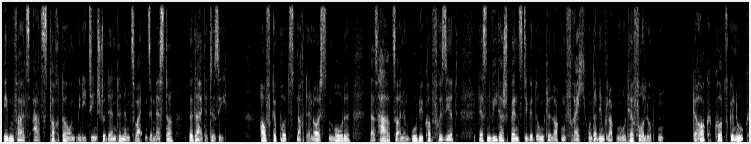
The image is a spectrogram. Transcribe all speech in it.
ebenfalls Arzttochter und Medizinstudentin im zweiten Semester, begleitete sie. Aufgeputzt nach der neuesten Mode, das Haar zu einem Bubikopf frisiert, dessen widerspenstige dunkle Locken frech unter dem Glockenhut hervorlugten. Der Rock kurz genug,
